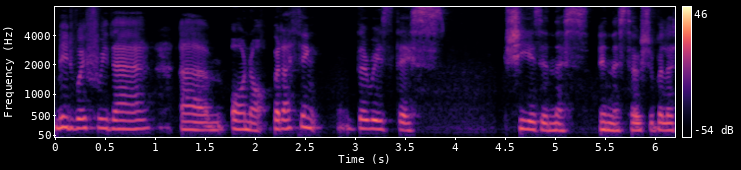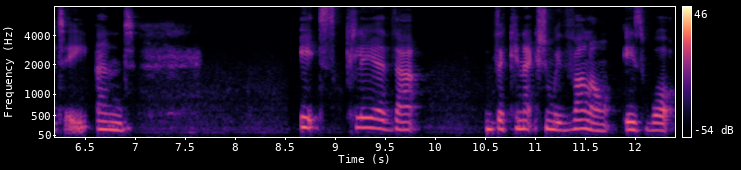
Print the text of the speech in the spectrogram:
midwifery there um, or not. But I think there is this. She is in this in this sociability, and it's clear that the connection with Vallant is what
